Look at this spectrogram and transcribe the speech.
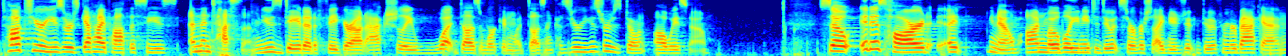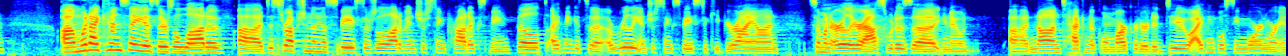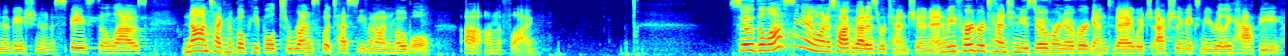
talk to your users, get hypotheses, and then test them. Use data to figure out actually what does work and what doesn't, because your users don't always know. So it is hard. It, you know, on mobile, you need to do it server side. You need to do it from your back end. Um, what I can say is there's a lot of uh, disruption in the space. There's a lot of interesting products being built. I think it's a, a, really interesting space to keep your eye on. Someone earlier asked, what is a, you know, non-technical marketer to do? I think we'll see more and more innovation in the space that allows non-technical people to run split tests even on mobile uh, on the fly. So the last thing I want to talk about is retention. And we've heard retention used over and over again today, which actually makes me really happy.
